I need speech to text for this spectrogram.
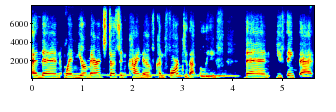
And then when your marriage doesn't kind of conform to that belief, then you think that,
